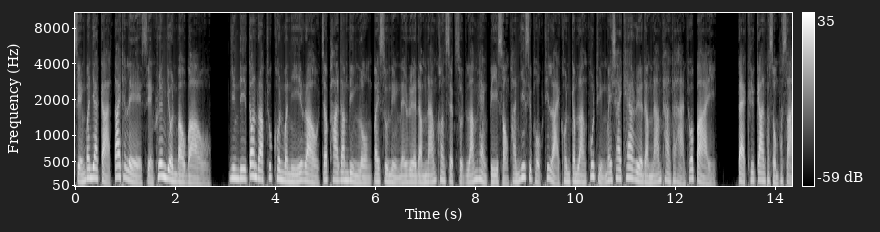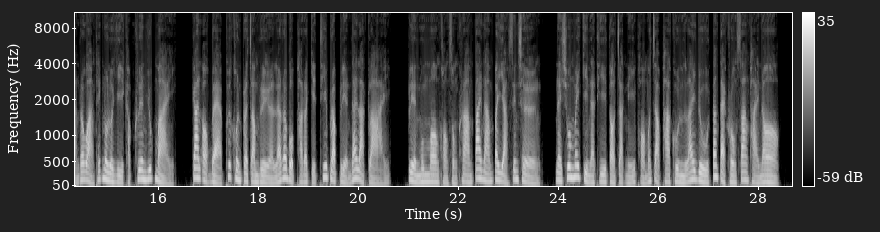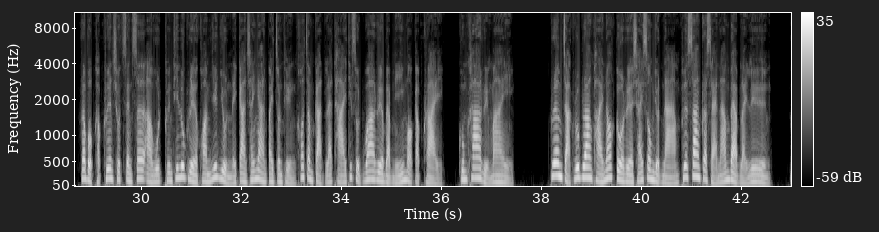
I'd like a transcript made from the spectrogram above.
เสียงบรรยากาศใต้ทะเลเสียงเครื่องยนต์เบาๆ ยินดีต้อนรับทุกคนวันนี้เราจะพาดำดิ่งลงไปสู่หนึ่งในเรือดำน้ำคอนเซปต์สุดล้ำแห่งปี 2026 ที่หลายคนกำลังพูดถึงไม่ใช่แค่เรือดำน้ำทางทหารทั่วไป แต่คือการผสมผสานระหว่างเทคโนโลยีขับเคลื่อนยุคใหม่ การออกแบบเพื่อคนประจำเรือและระบบภารกิจที่ปรับเปลี่ยนได้หลากหลาย เปลี่ยนมุมมองของสงครามใต้น้ำไปอย่างสิ้นเชิง ในช่วงไม่กี่นาทีต่อจากนี้ผมจะพาคุณไล่ดูตั้งแต่โครงสร้างภายนอก ระบบขับเคลื่อนชุดเซ็นเซอร์อาวุธพื้นที่ลูกเรือความยืดหยุ่นในการใช้งานไปจนถึงข้อจำกัดและท้ายที่สุดว่าเรือแบบนี้เหมาะกับใคร คุ้มค่าหรือไม่ เริ่มจากรูปร่างภายนอกตัวเรือใช้ทรงหยดน้ำเพื่อสร้างกระแสน้ำแบบไหลลื่น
